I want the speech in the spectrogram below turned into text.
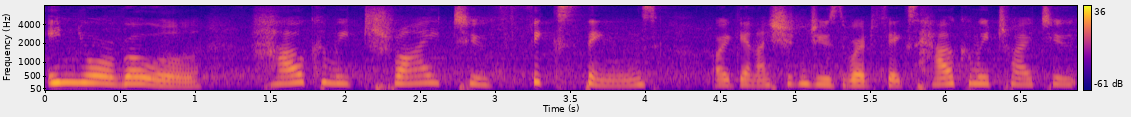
in your role, how can we try to fix things? Or again, I shouldn't use the word fix. How can we try to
